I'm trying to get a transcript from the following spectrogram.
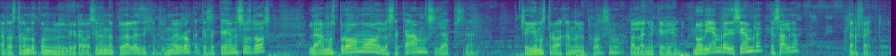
arrastrando con el de grabaciones naturales. Dije, pues no hay bronca, que se queden esos dos. Le damos promo y lo sacamos y ya, pues ya. Seguimos trabajando en el próximo para el año que viene. Noviembre, diciembre, que salga. Perfecto.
